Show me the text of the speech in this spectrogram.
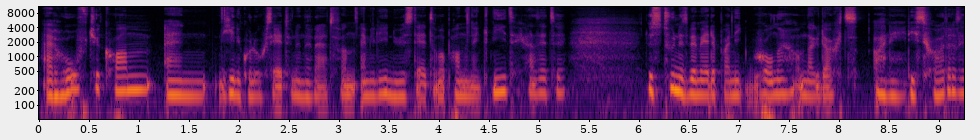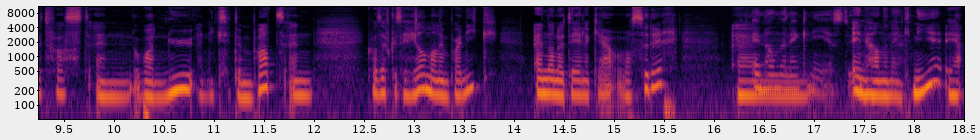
haar hoofdje kwam. En de gynaecoloog zei toen inderdaad van, Emily, nu is het tijd om op handen en knieën te gaan zitten. Dus toen is bij mij de paniek begonnen, omdat ik dacht, oh nee, die schouder zit vast. En wat nu? En ik zit in bad. En ik was even helemaal in paniek. En dan uiteindelijk, ja, was ze er. In Ehm, handen en knieën dus. in handen en knieën, ja.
